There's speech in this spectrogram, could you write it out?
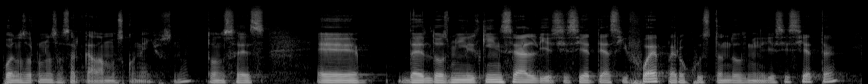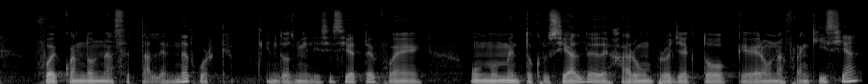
pues nosotros nos acercábamos con ellos, ¿no? Entonces, eh, del 2015 al 17 así fue, pero justo en 2017 fue cuando nace Talent Network. En 2017 fue un momento crucial de dejar un proyecto que era una franquicia,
